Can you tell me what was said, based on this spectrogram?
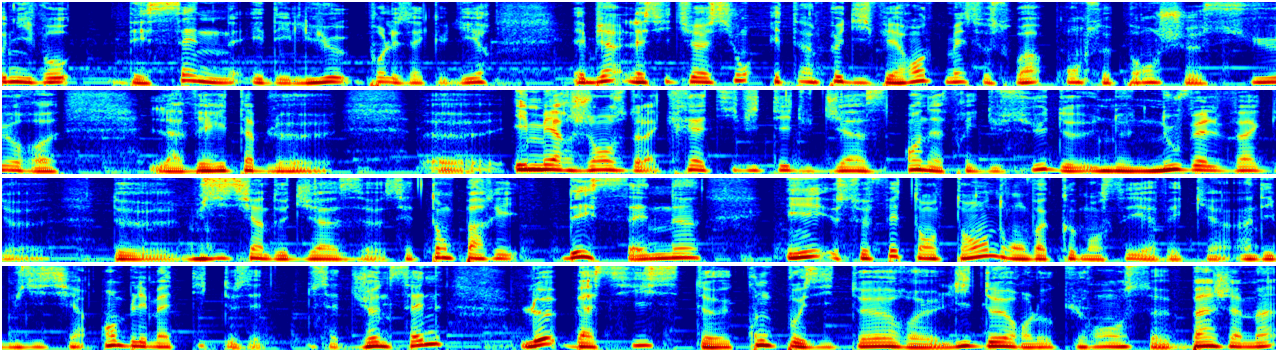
au niveau des scènes et des lieux pour les accueillir, eh bien la situation est un peu différente, mais ce soir on se penche sur la véritable euh, émergence de la créativité du jazz en Afrique du Sud. Une nouvelle vague de musiciens de jazz s'est emparée des scènes et se fait entendre. On va commencer avec un des musiciens emblématiques de cette, de cette jeune scène, le bassiste, compositeur, leader en l'occurrence Benjamin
